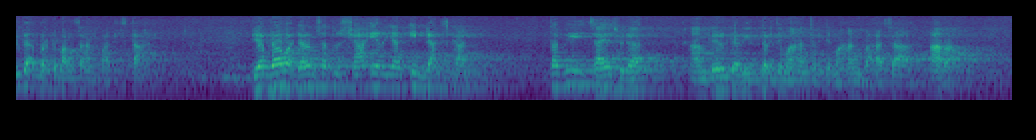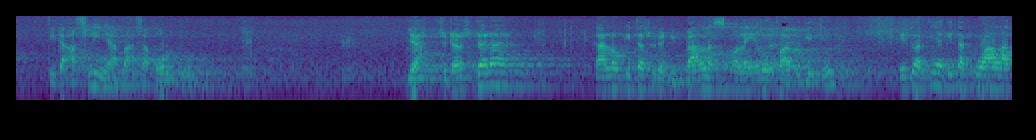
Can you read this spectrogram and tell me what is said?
juga berkebangsaan Pakistan. Dia bawa dalam satu syair yang indah sekali. Tapi saya sudah ambil dari terjemahan-terjemahan bahasa Arab. Tidak aslinya bahasa Urdu. Ya, saudara-saudara, kalau kita sudah dibalas oleh Eropa begitu, itu artinya kita kualat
